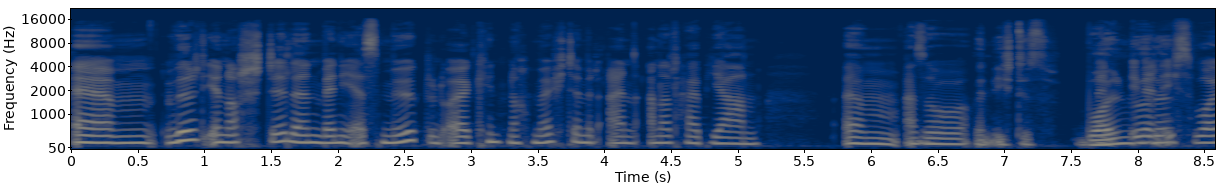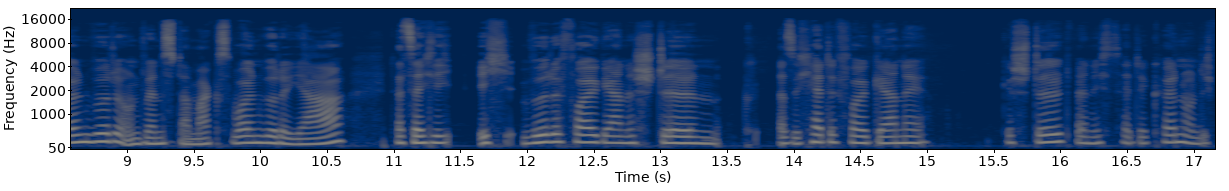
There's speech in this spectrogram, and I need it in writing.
Ähm, würdet ihr noch stillen, wenn ihr es mögt und euer Kind noch möchte mit ein, anderthalb Jahren? Ähm, also, Wenn ich das wollen wenn, würde. Wenn ich es wollen würde und wenn es da Max wollen würde, ja. Tatsächlich, ich würde voll gerne stillen. Also ich hätte voll gerne gestillt, wenn ich es hätte können. Und ich,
